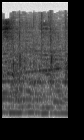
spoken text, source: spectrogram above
guys. Have a good.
